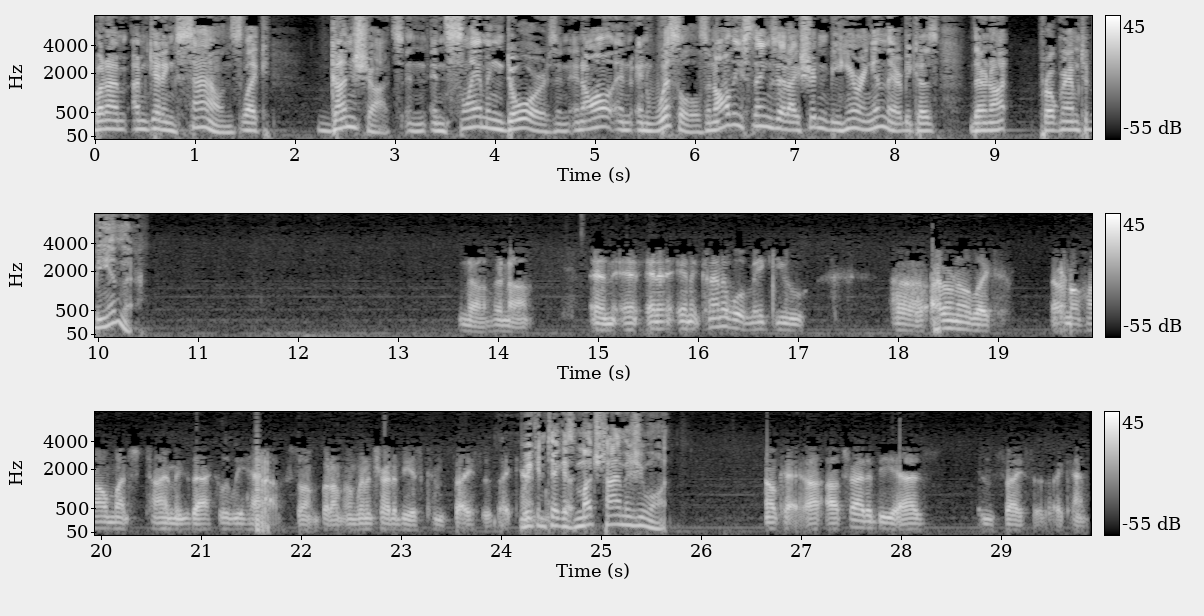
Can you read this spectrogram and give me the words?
but I'm I'm getting sounds like gunshots and, and slamming doors and, and all and, and whistles and all these things that I shouldn't be hearing in there because they're not programmed to be in there. No, they're not. And and and it, and it kind of will make you. Uh, I don't know, like I don't know how much time exactly we have, so but I'm, I'm going to try to be as concise as I can. We can take as much time as you want. Okay, I, I'll try to be as concise as I can.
